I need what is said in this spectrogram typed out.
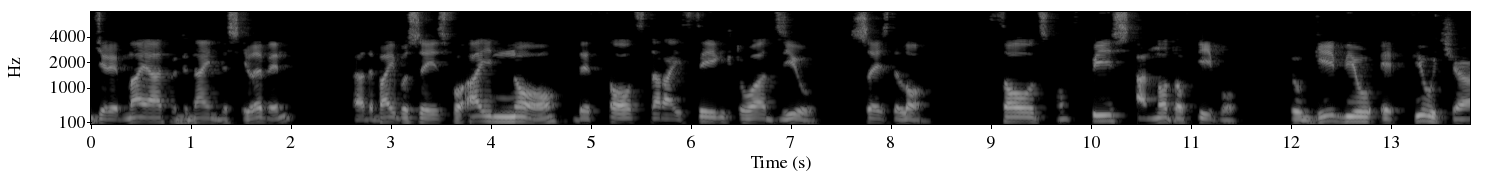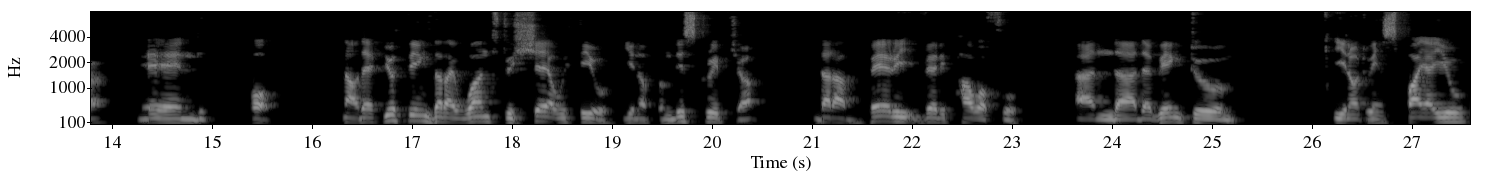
Jeremiah 29 verse 11, uh, the Bible says, For I know the thoughts that I think towards you, says the Lord. Thoughts of peace and not of evil, to give you a future and hope. Now, there are a few things that I want to share with you, you know, from this scripture that are very, very powerful and uh, they're going to, you know, to inspire you,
